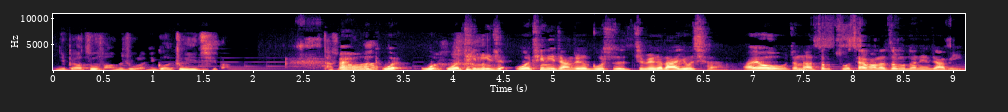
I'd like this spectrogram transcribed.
你不要租房子住了，你跟我住一起吧。他说哎呀，我我我我听你讲，我听你讲这个故事，鸡皮疙瘩又起来了。哎呦，真的，这我采访了这么多年嘉宾，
